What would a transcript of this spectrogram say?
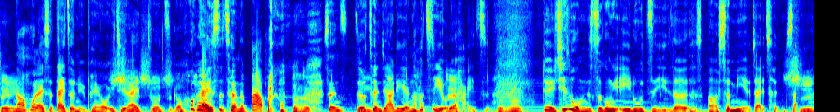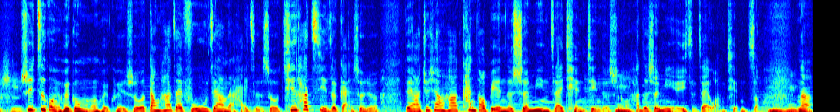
对，然后后来是带着女朋友一起来做志工，后来是成了爸爸，甚至就成家立业，然后他自己有了孩子，对，其实我们的志工也一路自己的呃生命也在成长，是是，所以志工也会跟我们回馈说，当他在服务这样的孩子的时候，其实他自己的感受就对啊，就像他看到别人的生命在前进的时候，他的生命也一直在往前走，嗯，那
